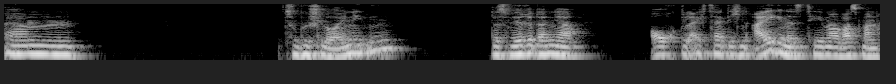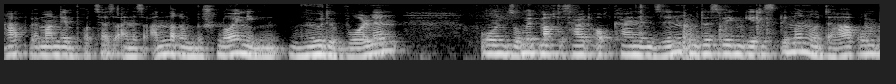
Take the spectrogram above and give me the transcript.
ähm, zu beschleunigen das wäre dann ja auch gleichzeitig ein eigenes Thema, was man hat, wenn man den Prozess eines anderen beschleunigen würde wollen. Und somit macht es halt auch keinen Sinn. Und deswegen geht es immer nur darum,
